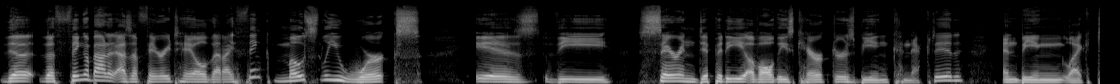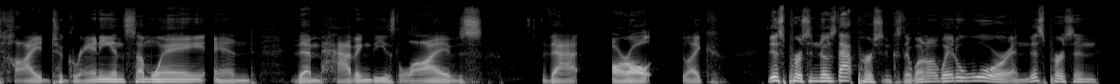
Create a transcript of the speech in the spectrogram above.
the the thing about it as a fairy tale that I think mostly works is the serendipity of all these characters being connected and being like tied to Granny in some way and them having these lives that are all like this person knows that person because they went on a way to war and this person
